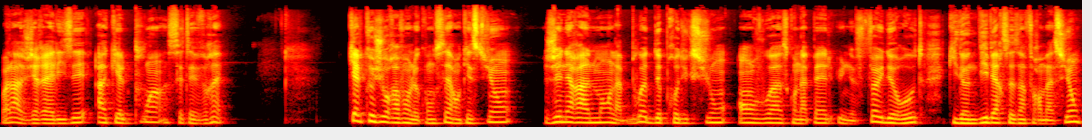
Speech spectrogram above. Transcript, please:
Voilà, j'ai réalisé à quel point c'était vrai. Quelques jours avant le concert en question, généralement la boîte de production envoie ce qu'on appelle une feuille de route qui donne diverses informations.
